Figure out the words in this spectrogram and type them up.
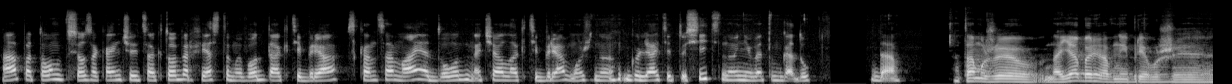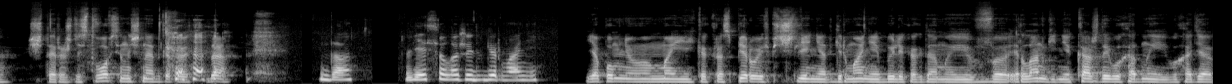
а потом все заканчивается Октоберфестом, и вот до октября, с конца мая до начала октября можно гулять и тусить, но не в этом году, да. А там уже ноябрь, а в ноябре уже, считай, Рождество все начинают готовить, да. Да, весело жить в Германии. Я помню, мои как раз первые впечатления от Германии были, когда мы в Ирлангене каждые выходные, выходя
